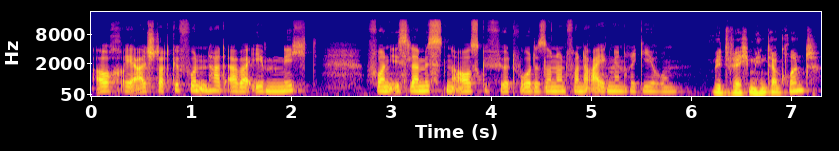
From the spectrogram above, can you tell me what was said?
auch real stattgefunden hat, aber eben nicht von Islamisten ausgeführt wurde, sondern von der eigenen Regierung. Mit welchem Hintergrund?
